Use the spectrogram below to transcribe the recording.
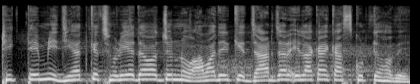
ঠিক তেমনি জিহাদকে ছড়িয়ে দেওয়ার জন্য আমাদেরকে যার যার এলাকায় কাজ করতে হবে।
